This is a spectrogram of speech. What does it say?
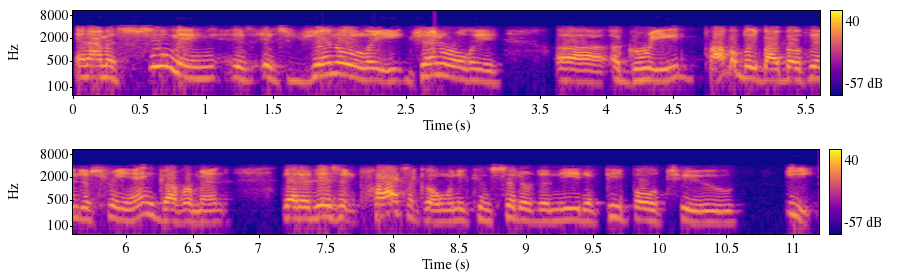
And I'm assuming it's generally generally uh, agreed, probably by both industry and government, that it isn't practical when you consider the need of people to eat.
